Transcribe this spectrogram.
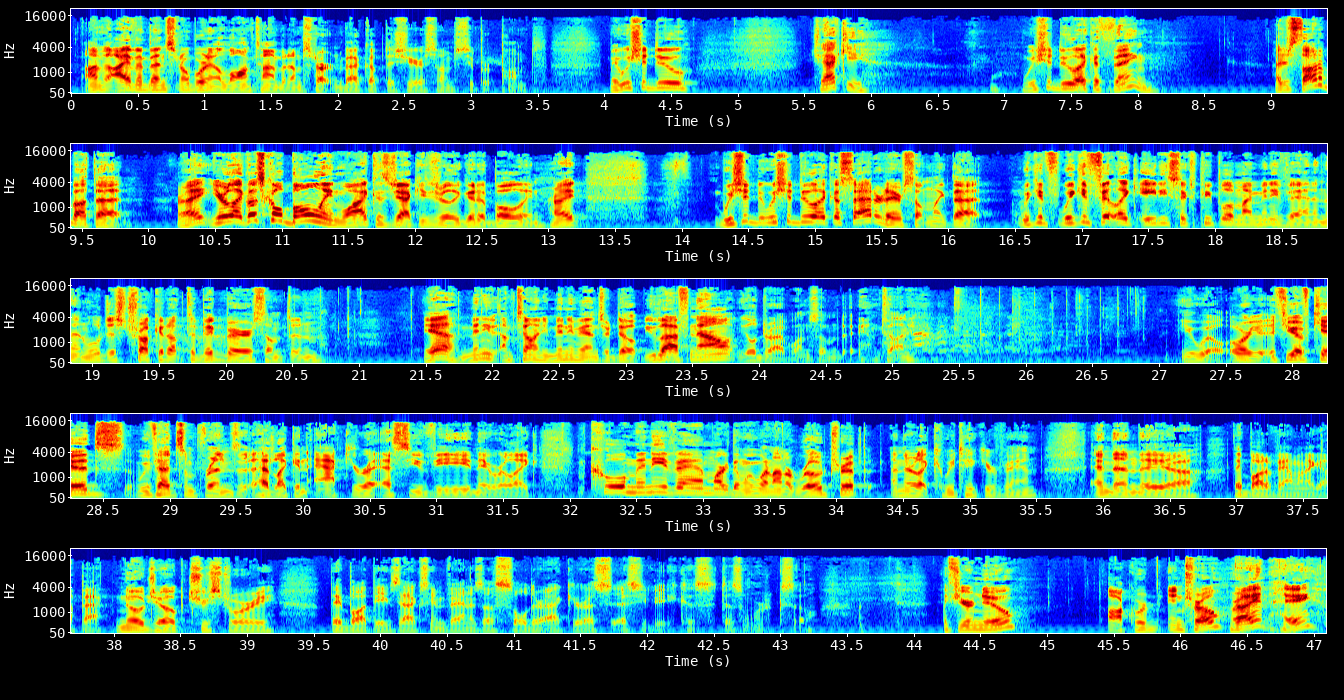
I'm, I haven't been snowboarding in a long time, but I'm starting back up this year, so I'm super pumped. Maybe we should do, Jackie. We should do like a thing. I just thought about that. Right? You're like, let's go bowling. Why? Because Jackie's really good at bowling. Right? We should we should do like a Saturday or something like that. We could we can fit like 86 people in my minivan, and then we'll just truck it up to Big Bear or something. Yeah, mini. I'm telling you, minivans are dope. You laugh now, you'll drive one someday. I'm telling you. You will. Or if you have kids, we've had some friends that had like an Acura SUV and they were like, cool minivan, Mark. Then we went on a road trip and they're like, can we take your van? And then they, uh, they bought a van when they got back. No joke, true story. They bought the exact same van as us, sold their Acura SUV because it doesn't work. So if you're new, awkward intro, right? Hey,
